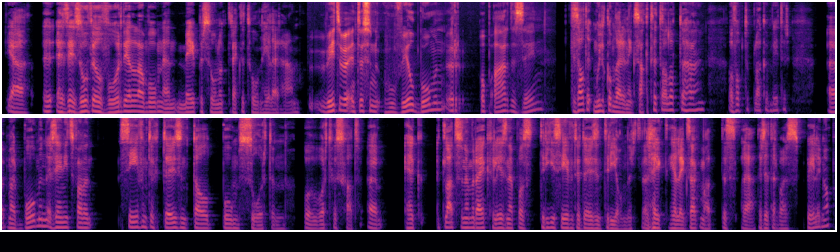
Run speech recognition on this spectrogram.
ja, er zijn zoveel voordelen aan bomen en mij persoonlijk trekt het gewoon heel erg aan. Weten we intussen hoeveel bomen er op aarde zijn? Het is altijd moeilijk om daar een exact getal op te gaan, of op te plakken beter. Uh, maar bomen, er zijn iets van een 70.000-tal boomsoorten, wordt geschat. Eigenlijk, het laatste nummer dat ik gelezen heb was 73.300. Dat lijkt heel exact, maar is, ja, er zit er wel speling op.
